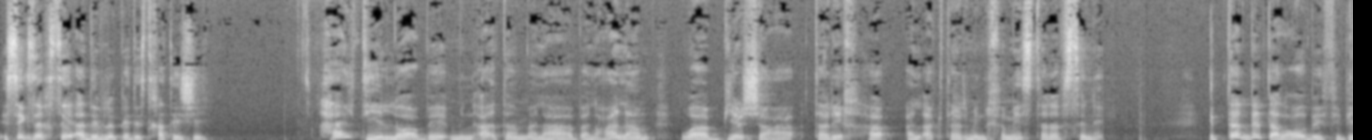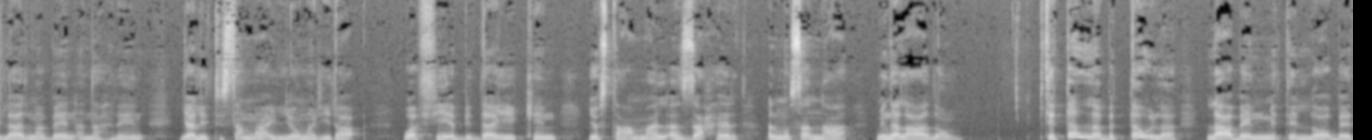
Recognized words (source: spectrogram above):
et s'exercer à développer des stratégies. هذه اللعبة من أقدم ألعاب العالم وبيرجع تاريخها الأكثر من 5000 سنة. ابتدت اللعبة في بلاد ما بين النهرين يلي تسمى اليوم العراق وفي البداية كان يستعمل الزهر المصنع من العظم بتتطلب الطاولة لعبة مثل لعبة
